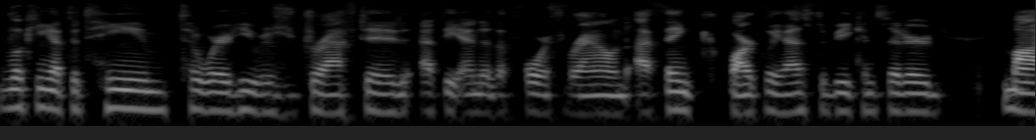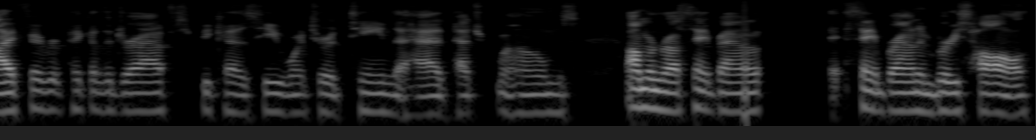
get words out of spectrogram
looking at the team to where he was drafted at the end of the fourth round, I think Barkley has to be considered my favorite pick of the draft because he went to a team that had Patrick Mahomes, Amon-Ra St. Brown, St. Brown, and Breece Hall.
